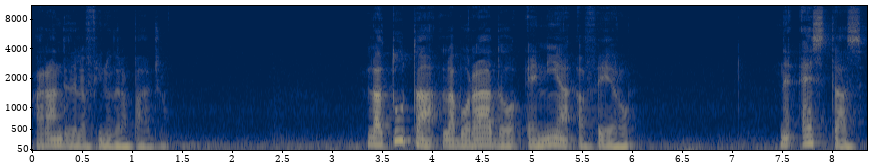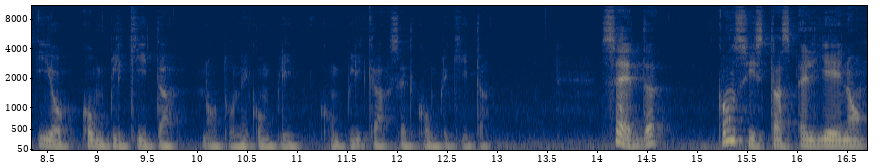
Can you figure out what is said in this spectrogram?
Arande della fino della pagio. La tuta laborado e nia afero ne estas io complicita, notu ne compli, complica sed complicita, sed consistas el ieno.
